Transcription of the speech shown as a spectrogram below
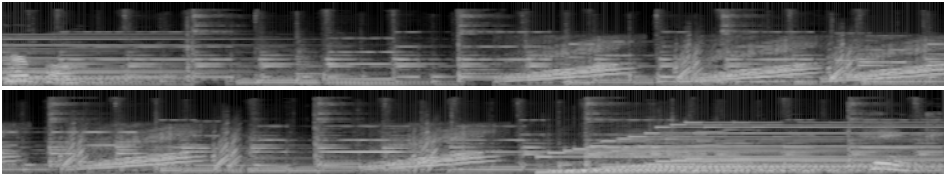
Purple. Pink.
